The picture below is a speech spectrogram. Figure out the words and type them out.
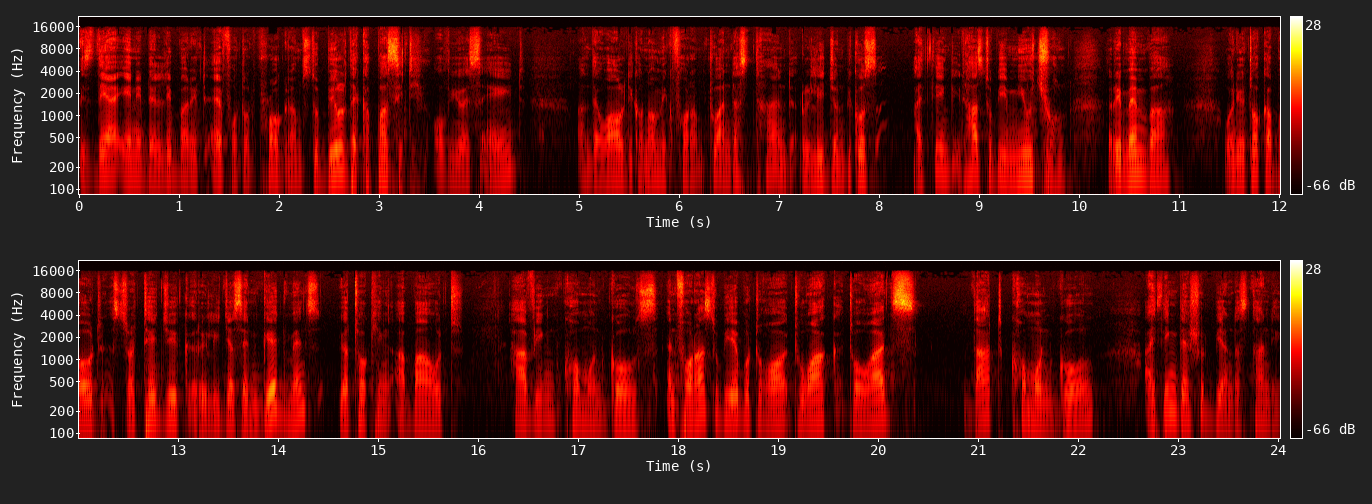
is there any deliberate effort or programs to build the capacity of USAID and the World Economic Forum to understand religion? Because I think it has to be mutual. Remember, when you talk about strategic religious engagements, are talking about having common goals. And for us to be able to, to work towards that common goal, I think there should be understanding.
